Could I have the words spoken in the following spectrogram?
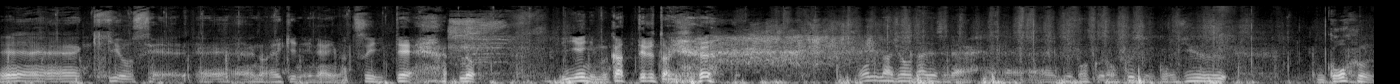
えー、清瀬の駅にね今着いての家に向かってるという。こんな状態ですね、えー、時刻6時55分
